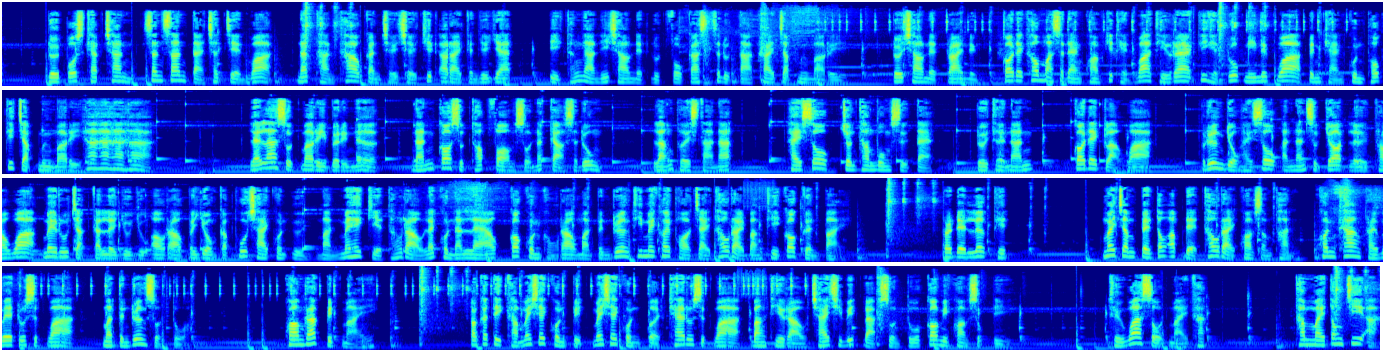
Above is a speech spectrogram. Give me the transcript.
โดยโพสต์แคปชั่นสั้นๆ แต่ชัดเจนว่านัดทานข้าวกันเฉยๆคิดอะไรกันเยอะแยะ อีกทั้งงานนี้ชาวเน็ตหลุดโฟกัสสะดุดตาใครจับมือมารีโดยชาวเน็ตรายหนึ่งก็ได้เข้ามาแสดงความคิดเห็นว่าทีแรกที่เห็นรูปนี้นึกว่าเป็นแขนคุณพกที่จับมือมารี5555และล่าสุดมารีเบรินเนอร์ นั้นก็สุดท็อปฟอร์มสวนนักกล่าวสะดุ้ง หลังเผยสถานะไฮโซกจนทำวงสื่อแตก โดยเธอนั้นก็ได้กล่าวว่า เรื่องโยงไฮโซกอันนั้นสุดยอดเลย เพราะว่าไม่รู้จักกันเลยอยู่ๆเอาเราไปโยงกับผู้ชายคนอื่น มันไม่ให้เกียรติทั้งเราและคนนั้นแล้ว ก็คนของเรามันเป็นเรื่องที่ไม่ค่อยพอใจเท่าไหร่บางทีก็เกินไป ประเด็นเลิกพิษไม่จำเป็นต้องอัปเดตเท่าไหร่ความสัมพันธ์ ค่อนข้าง p r i v a t รู้สึกว่ามันเป็นเรื่องส่วนตัว ความรักปิดไหม ปกติคำไม่ใช่คนปิด ไม่ใช่คนเปิดแค่รู้สึกว่า บางทีเราใช้ชีวิตแบบส่วนตัวก็มีความสุขดี ถือว่าโสดไหมครับทำไมต้องจี้อะ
